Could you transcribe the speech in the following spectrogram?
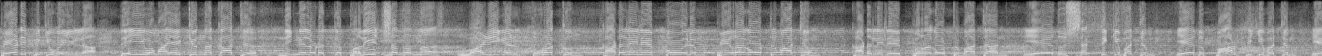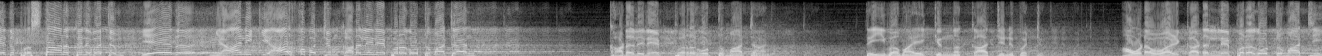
പേടിപ്പിക്കുകയില്ല. ദൈവം അയക്കുന്ന കാറ്റ് നിങ്ങളുടെ പ്രതീക്ഷ തന്ന് വഴികൾ തുറക്കും. കടലിനെ പോലും പിറകോട്ട് മാറ്റും. കടലിനെ പിറകോട്ട് മാറ്റാൻ ഏതു ശക്തിക്ക് പറ്റും ഏത് പാർട്ടിക്ക് പറ്റും ഏത് പ്രസ്ഥാനത്തിന് പറ്റും ഏത് ജ്ഞാനിക്ക് ആർക്ക് പറ്റും കടലിനെ പിറകോട്ട് മാറ്റാൻ? കടലിനെ പിറകോട്ട് മാറ്റാൻ ദൈവം അയക്കുന്ന കാറ്റിന് പറ്റും. അവിടെ കടലിനെ പിറകോട്ട് മാറ്റി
